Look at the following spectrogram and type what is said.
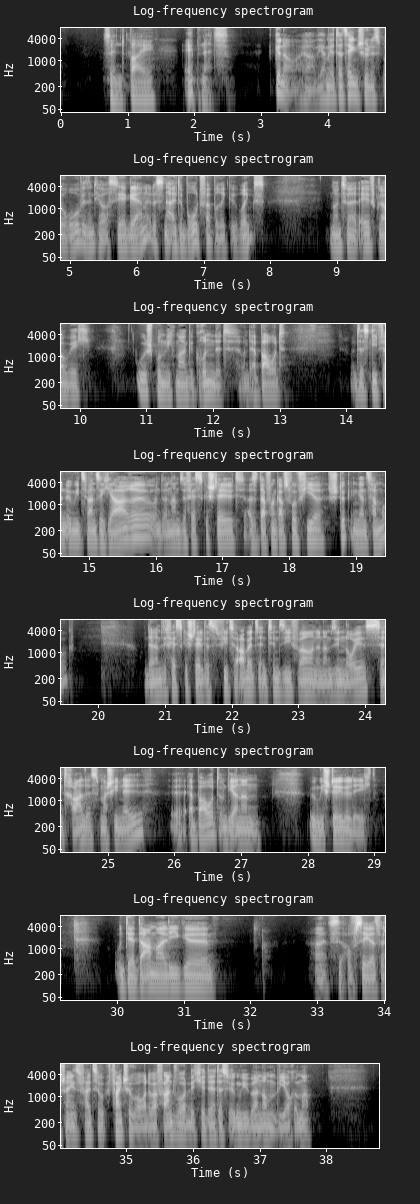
sind bei ApeNetz. Genau, ja. Wir haben hier tatsächlich ein schönes Büro. Wir sind hier auch sehr gerne. Das ist eine alte Brotfabrik übrigens. 1911, glaube ich, ursprünglich mal gegründet und erbaut. Und das lief dann irgendwie 20 Jahre und dann haben sie festgestellt, also davon gab es wohl vier Stück in ganz Hamburg. Und dann haben sie festgestellt, dass es viel zu arbeitsintensiv war und dann haben sie ein neues, zentrales, maschinell äh, erbaut und die anderen irgendwie stillgelegt. Und der damalige das Aufseher ist wahrscheinlich das falsche, falsche Wort, aber Verantwortliche, der hat das irgendwie übernommen, wie auch immer.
